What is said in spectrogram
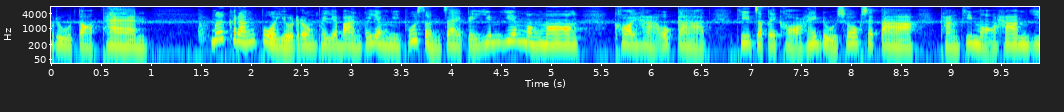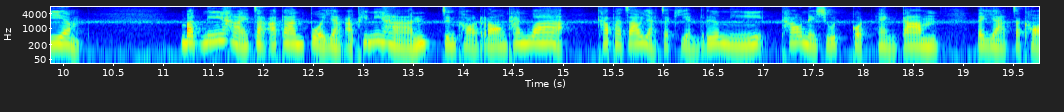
ครูตอบแทนเมื่อครั้งป่วยอยู่โรงพยาบาลก็ยังมีผู้สนใจไปเยี่ยมเยี่ยมมองมองคอยหาโอกาสที่จะไปขอให้ดูโชคชะตา ทั้งที่หมอห้ามเยี่ยม บัดนี้หายจากอาการป่วยอย่างอภินิหารจึงขอร้องท่านว่า ข้าพเจ้าอยากจะเขียนเรื่องนี้ เข้าในชุดกฎแห่งกรรม แต่อยากจะขอ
